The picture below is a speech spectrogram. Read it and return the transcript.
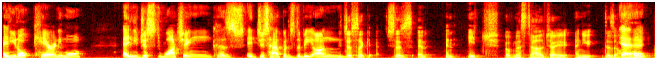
and you don't care anymore, and you're just watching because it just happens to be on. It's just like there's an an itch of nostalgia and you there's a Yeah. hope.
